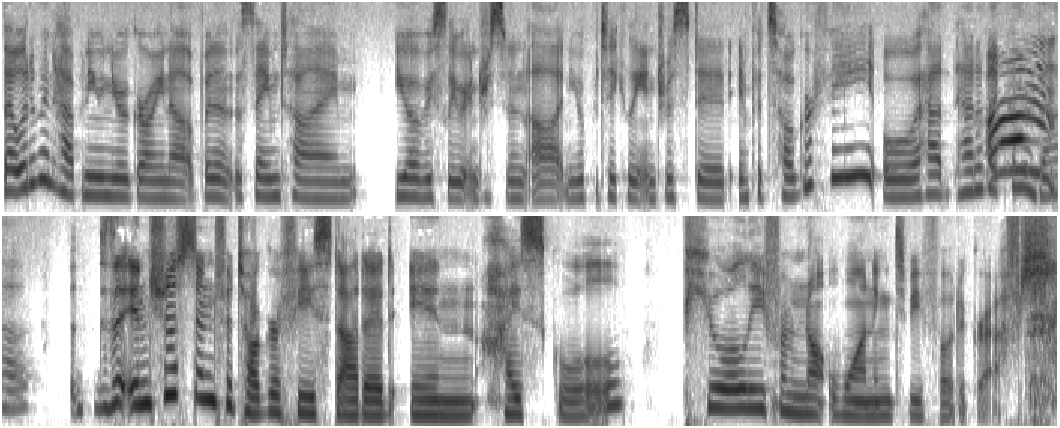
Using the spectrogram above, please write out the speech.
that would have been happening when you were growing up, but at the same time, you obviously were interested in art and you were particularly interested in photography, or how, how did that um, come about? The interest in photography started in high school purely from not wanting to be photographed.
